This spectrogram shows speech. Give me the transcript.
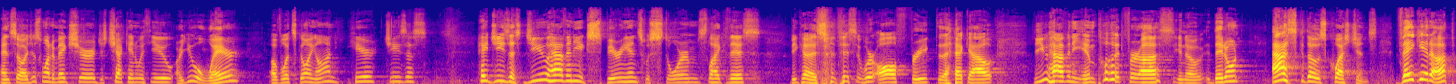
And so I just want to make sure, just check in with you. Are you aware of what's going on here, Jesus? Hey, Jesus, do you have any experience with storms like this? Because this, we're all freaked the heck out. Do you have any input for us? You know, they don't ask those questions. They get up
